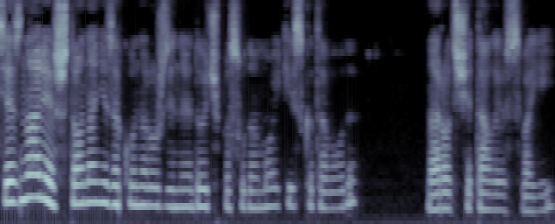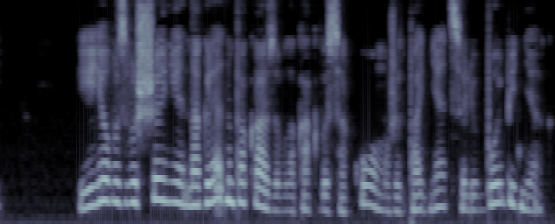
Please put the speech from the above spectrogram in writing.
Все знали, что она незаконно рожденная дочь посудомойки и скотовода. Народ считал ее своей. Ее возвышение наглядно показывало, как высоко может подняться любой бедняк.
